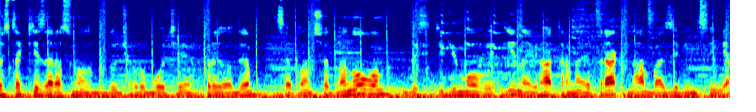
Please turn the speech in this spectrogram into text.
Ось такі зараз у нас будуть в роботі прилади. Це планшет Lenovo 10-дюймовий і навігатор на Track на базі VinCE.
